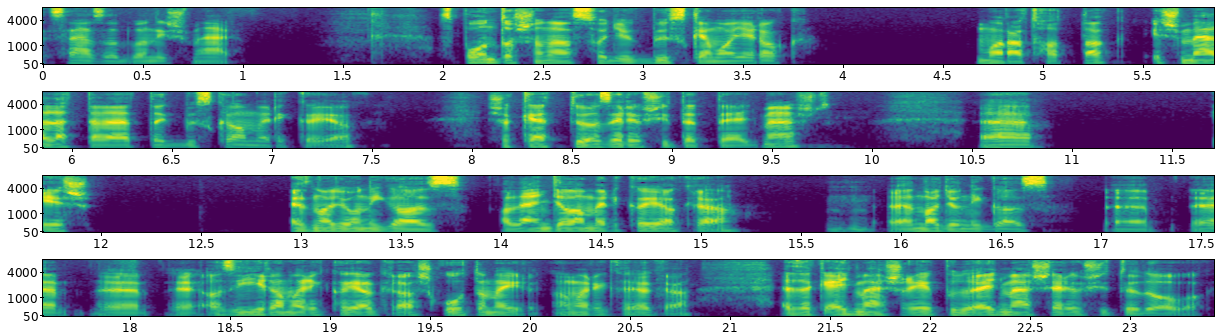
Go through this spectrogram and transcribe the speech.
században is már. Az pontosan az, hogy ők büszke magyarok maradhattak, és mellette lehettek büszke amerikaiak. És a kettő az erősítette egymást, és ez nagyon igaz a lengyel-amerikaiakra, uh-huh. nagyon igaz az ír amerikaiakra, a skót amerikaiakra, ezek egymásra épülő, egymás erősítő dolgok.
